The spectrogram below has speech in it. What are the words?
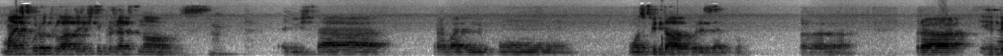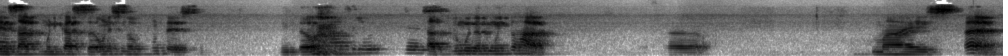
Mas, por outro lado, a gente tem projetos novos. A gente está trabalhando com um hospital, por exemplo, uh, ah, para repensar a comunicação nesse novo contexto. Então, está tudo mudando muito rápido. Uh, mas, é,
